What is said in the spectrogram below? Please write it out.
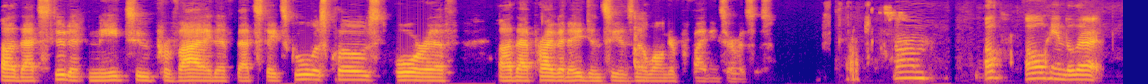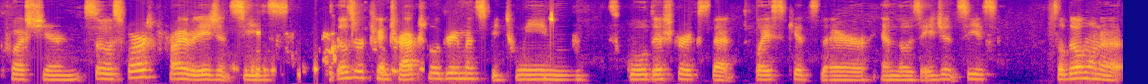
uh, that student need to provide if that state school is closed or if uh, that private agency is no longer providing services? Um, I'll, I'll handle that question. So as far as private agencies, those are contractual agreements between school districts that place kids there and those agencies. So they'll want to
